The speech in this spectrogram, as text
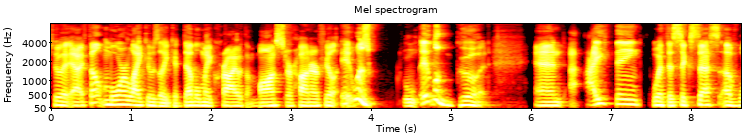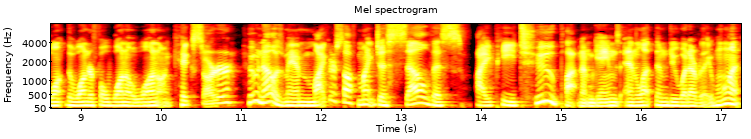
to it. I felt more like it was like a Devil May Cry with a Monster Hunter feel. It was, it looked good. And I think with the success of one, the Wonderful 101 on Kickstarter, who knows, man? Microsoft might just sell this IP to Platinum Games and let them do whatever they want.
